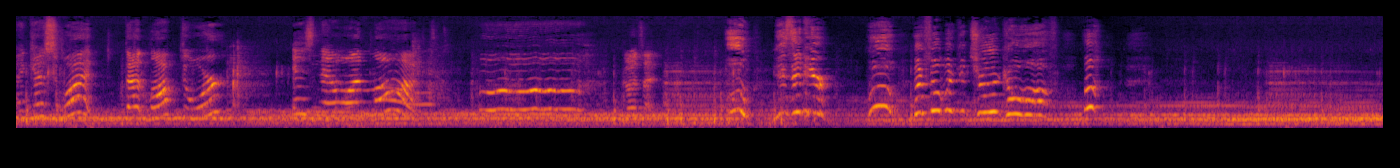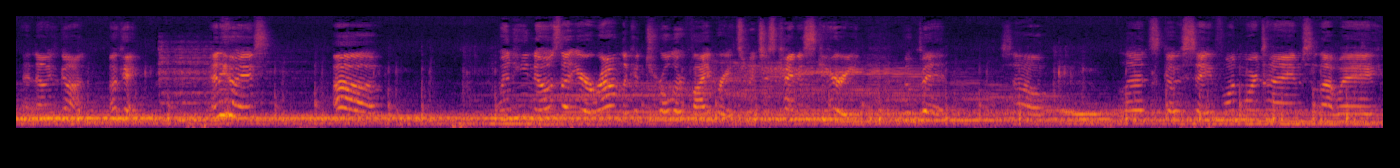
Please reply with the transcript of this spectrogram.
And guess what? That locked door is now unlocked. Ah. Go outside. Oh, he's in here. Oh, I felt my controller go off. Ah. And now he's gone. Okay. Anyways, uh, when he knows that you're around, the controller vibrates, which is kind of scary a bit. So, let's go save one more time so that way.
